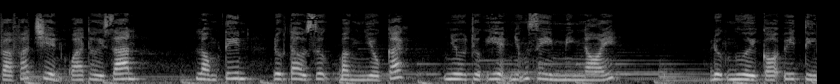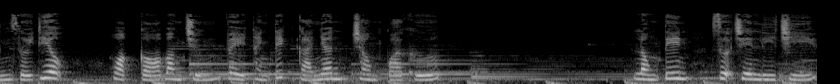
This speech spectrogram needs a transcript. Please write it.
và phát triển qua thời gian. Lòng tin được tạo dựng bằng nhiều cách như thực hiện những gì mình nói. Được người có uy tín giới thiệu hoặc có bằng chứng về thành tích cá nhân trong quá khứ. Lòng tin dựa trên lý trí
